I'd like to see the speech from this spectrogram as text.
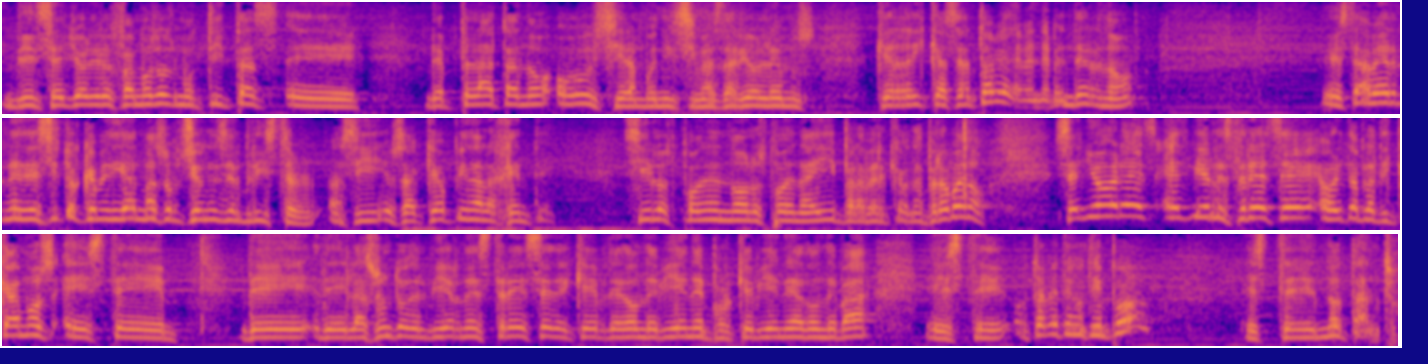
Dice Jordi, los famosos motitas eh, de plátano. Uy, sí eran buenísimas, Darío Lemos. Qué ricas eran. Todavía deben de vender, ¿no? Este, a ver, necesito que me digan más opciones del blister. Así, o sea, ¿qué opina la gente? Si los ponen, no los ponen ahí para ver qué onda. Pero bueno, señores, es viernes 13. Ahorita platicamos este de, del asunto del viernes 13, de qué, de dónde viene, por qué viene, a dónde va. Este, ¿todavía tengo tiempo? Este, no tanto.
